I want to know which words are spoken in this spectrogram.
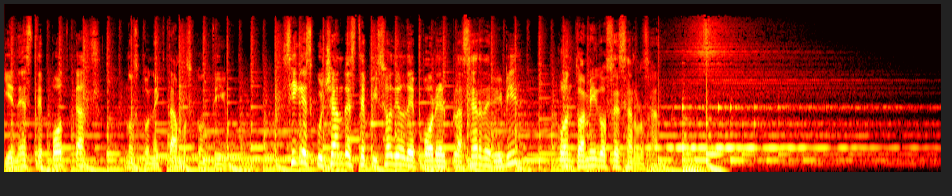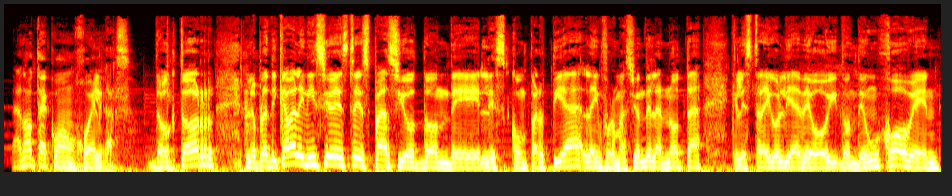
Y en este podcast nos conectamos contigo. Sigue escuchando este episodio de Por el placer de vivir con tu amigo César Lozano. La nota con Joel Garza. Doctor, lo platicaba al inicio de este espacio donde les compartía la información de la nota que les traigo el día de hoy, donde un joven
